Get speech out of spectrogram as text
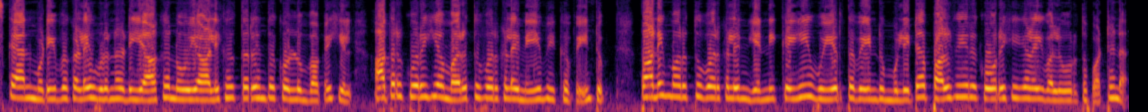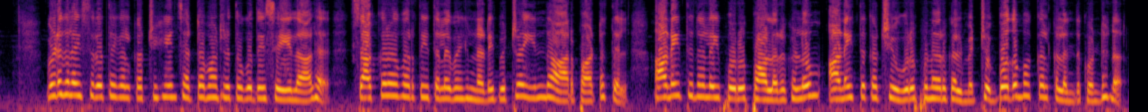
ஸ்கேன் முடிவுகளை உடனடியாக நோயாளிகள் தெரிந்து கொள்ளும் வகையில் அதற்குரிய மருத்துவர்களை நியமிக்க வேண்டும். பணி மருத்துவர்களின் எண்ணிக்கையை உயர்த்த வேண்டும் உள்ளிட்ட பல்வேறு கோரிக்கைகளை வலியுறுத்தப்பட்டன. விடுதலை சிறுத்தைகள் கட்சியின் சட்டமன்ற தொகுதி செயலாளர் சக்கரவர்த்தி தலைமையில் நடைபெற்ற இந்த ஆர்ப்பாட்டத்தில் அனைத்து நிலை பொறுப்பாளர்களும் அனைத்து கட்சி உறுப்பினர்கள் மற்றும் பொதுமக்கள் கலந்து கொண்டனர்.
